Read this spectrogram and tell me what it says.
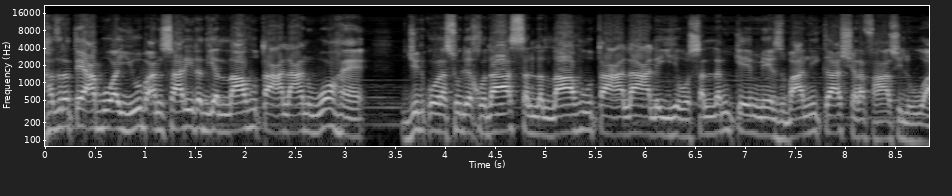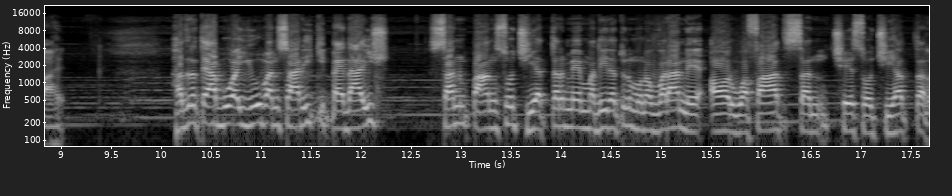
حضرت ابو ایوب انصاری رضی اللہ تعالیٰ عنہ وہ ہیں جن کو رسول خدا صلی اللہ تعالیٰ علیہ وسلم کے میزبانی کا شرف حاصل ہوا ہے۔ حضرت ابو ایوب انصاری کی پیدائش سن پانچ سو چھہتر میں مدینت المنورہ میں اور وفات سن چھ سو چھہتر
